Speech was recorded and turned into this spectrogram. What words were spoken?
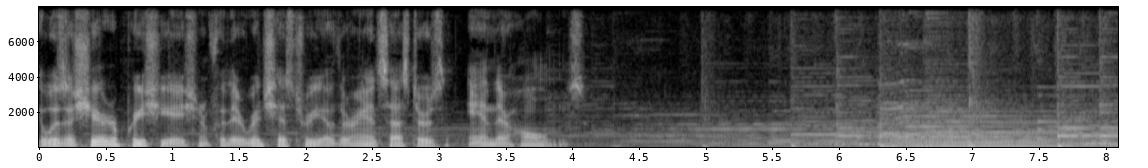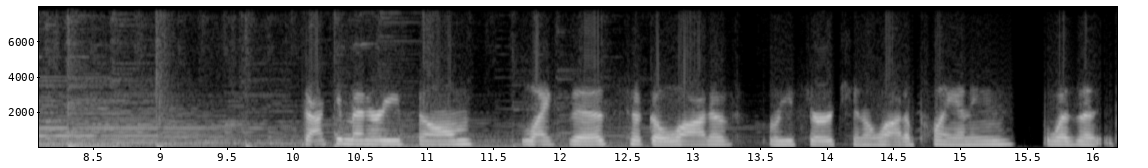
it was a shared appreciation for their rich history of their ancestors and their homes. Documentary film like this took a lot of research and a lot of planning. It wasn't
